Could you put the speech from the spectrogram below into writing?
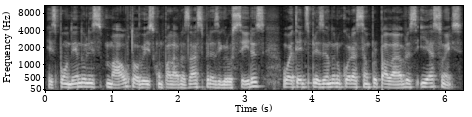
respondendo-lhes mal, talvez com palavras ásperas e grosseiras, ou até desprezando no coração por palavras e ações.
